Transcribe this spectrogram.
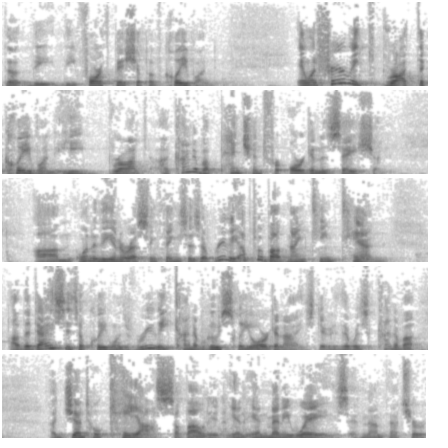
the, the, the fourth bishop of Cleveland. And what Farrelly brought to Cleveland, he brought a kind of a penchant for organization. Um, one of the interesting things is that really up to about 1910, uh, the Diocese of Cleveland was really kind of loosely organized. There, there was kind of a, a gentle chaos about it in, in many ways. And I'm not sure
